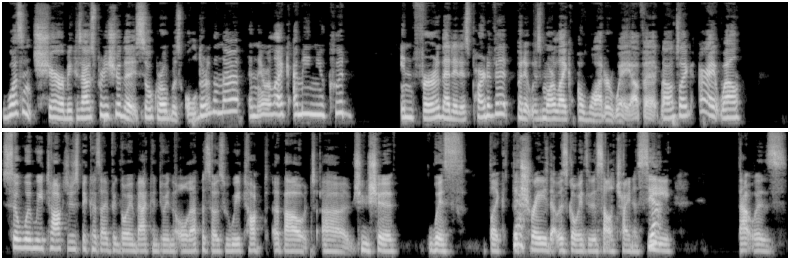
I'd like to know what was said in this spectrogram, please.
wasn't sure, because I was pretty sure that Silk Road was older than that. And they were like, I mean, you could infer that it is part of it, but it was more like a waterway of it. And I was like, all right, well. So when we talked, just because I've been going back and doing the old episodes, when we talked about uh Ching Shih with like the yeah. trade that was going through the South China Sea, yeah. that was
